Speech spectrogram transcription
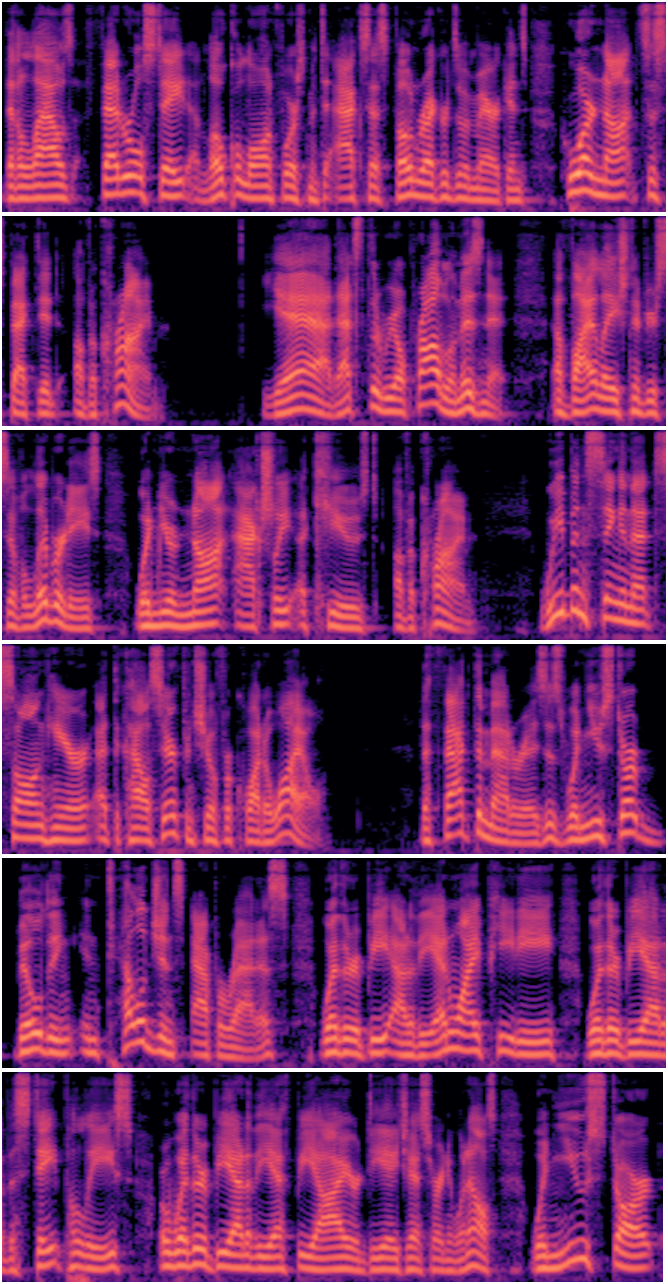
that allows federal, state, and local law enforcement to access phone records of Americans who are not suspected of a crime. Yeah, that's the real problem, isn't it? A violation of your civil liberties when you're not actually accused of a crime. We've been singing that song here at the Kyle Seraphin Show for quite a while. The fact of the matter is, is when you start building intelligence apparatus, whether it be out of the NYPD, whether it be out of the state police, or whether it be out of the FBI or DHS or anyone else, when you start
